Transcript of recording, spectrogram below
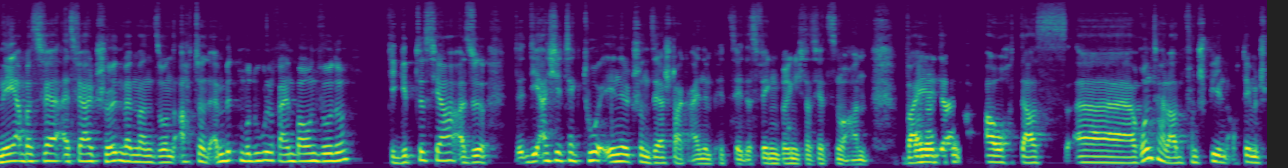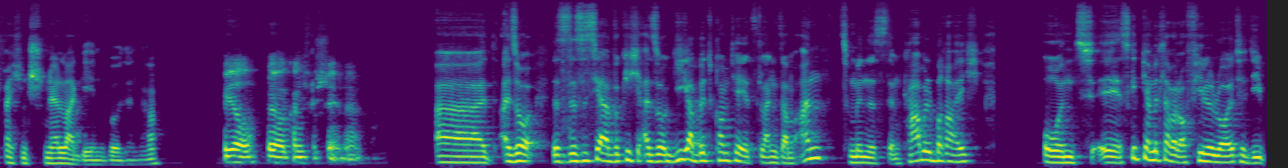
Nee, aber es wäre es wär halt schön, wenn man so ein 800 Mbit-Modul reinbauen würde. Die gibt es ja. Also die Architektur ähnelt schon sehr stark einem PC. Deswegen bringe ich das jetzt nur an. Weil dann auch das äh, Runterladen von Spielen auch dementsprechend schneller gehen würde. Ne? Ja, ja, kann ich verstehen, ja. Äh, also, das, das ist ja wirklich, also Gigabit kommt ja jetzt langsam an, zumindest im Kabelbereich. Und äh, es gibt ja mittlerweile auch viele Leute, die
